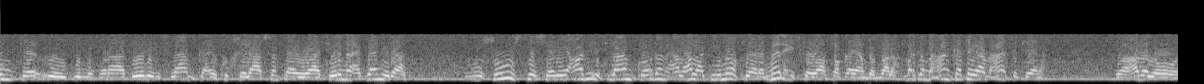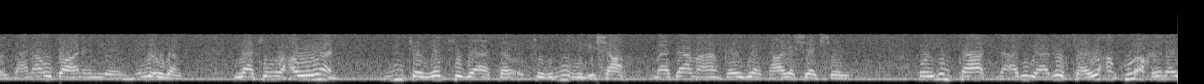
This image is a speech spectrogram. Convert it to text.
inta dimuqraadiyada islaamka ay ku khilaafsan tahay. Waa tirina haddaan idhaahdo nusuusta shareecada islaamka oo dhan hal hal haddii loo keeno meel ay iska waafaqayaanba mala marka maxaan ka tagaa maxaanse keena waa hadal oo macnaha u baahan in la ogaado. Laakiin waxa weeyaan ninka zakiga ah tugnihi lishaara maadaama aan qayb yar kaaga sheeg sheegay oy intaasna adiga aada og tahay waxaan kuu akrinay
